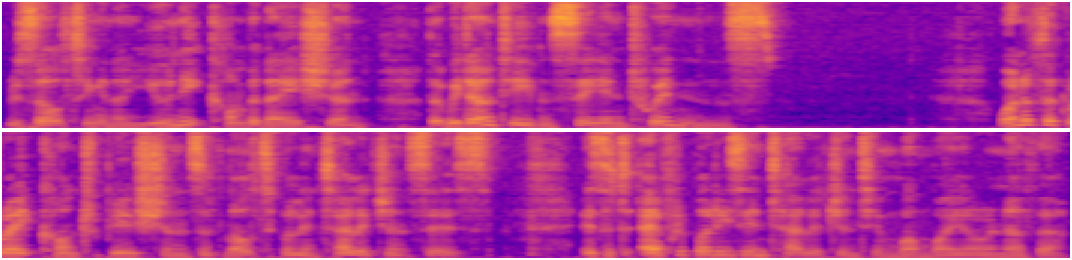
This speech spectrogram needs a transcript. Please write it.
resulting in a unique combination that we don't even see in twins. One of the great contributions of multiple intelligences is that everybody's intelligent in one way or another.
